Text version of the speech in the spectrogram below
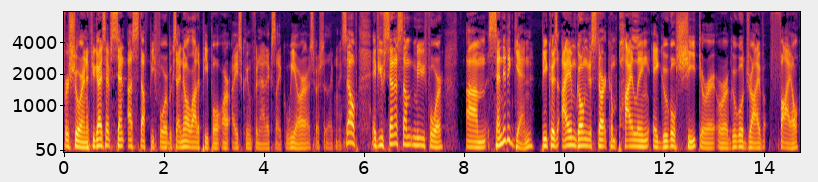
For sure. And if you guys have sent us stuff before, because I know a lot of people are ice cream fanatics like we are, especially like myself. If you've sent us something before, um, send it again because I am going to start compiling a Google Sheet or, or a Google Drive file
